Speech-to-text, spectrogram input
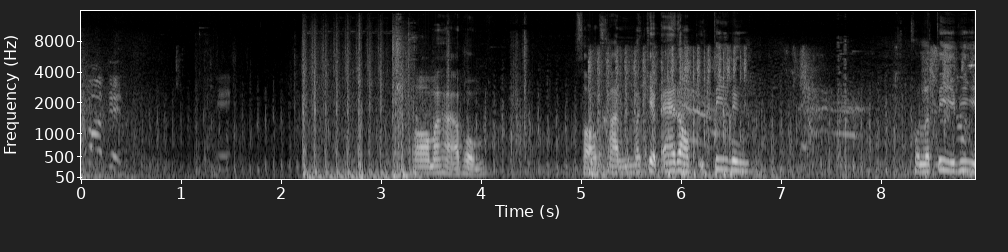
spotted. โอเคพอมาหาผมสองคันมาเก็บแอร์ดรอปอีกตีหนึ่งคนละตีพี่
